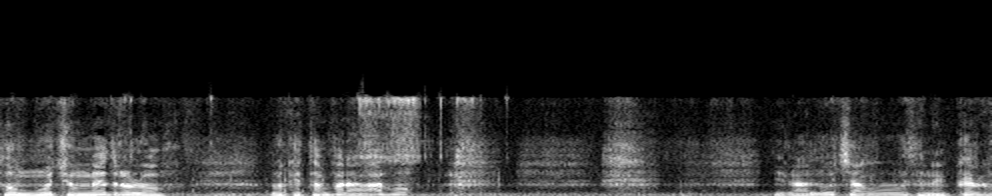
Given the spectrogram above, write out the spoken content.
Son muchos metros los, los que están para abajo. Y la lucha, uh, se la encargo.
